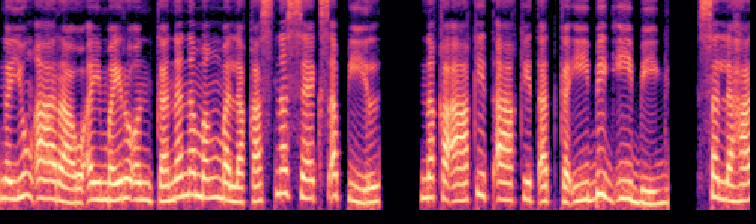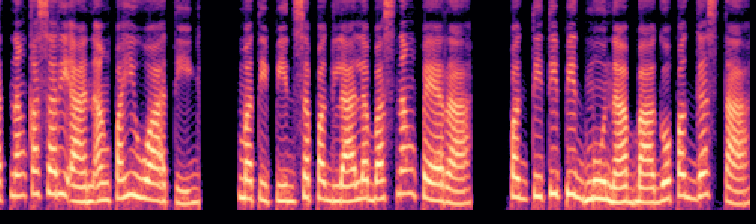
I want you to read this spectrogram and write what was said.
ngayong araw ay mayroon ka na namang malakas na sex appeal, nakaakit-akit at kaibig-ibig, sa lahat ng kasarian ang pahiwatig, matipid sa paglalabas ng pera, pagtitipid muna bago paggasta,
